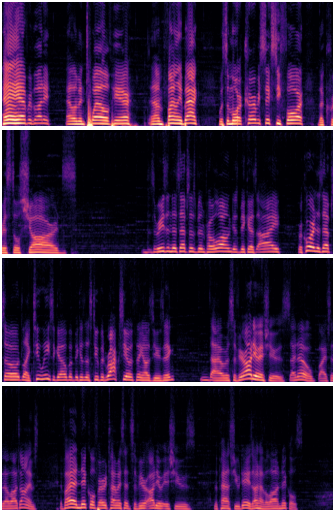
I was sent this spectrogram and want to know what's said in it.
Hey everybody, Element 12 here, and I'm finally back with some more Kirby 64, The Crystal Shards. The reason this episode's been prolonged is because I recorded this episode like two weeks ago, but because of the stupid Roxio thing I was using, I was severe audio issues. I know, I've said that a lot of times. If I had nickel for every time I said severe audio issues in the past few days, I'd have a lot of nickels.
